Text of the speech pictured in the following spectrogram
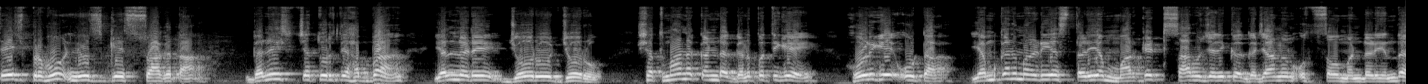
ತೇಜ್ ಪ್ರಭು ನ್ಯೂಸ್ಗೆ ಸ್ವಾಗತ. ಗಣೇಶ್ ಚತುರ್ಥಿ ಹಬ್ಬ ಎಲ್ಲೆಡೆ ಜೋರು ಜೋರು. ಶತಮಾನ ಕಂಡ ಗಣಪತಿಗೆ ಹೋಳಿಗೆ ಊಟ. ಯಮಕನಮರಡಿಯ ಸ್ಥಳೀಯ ಮಾರ್ಕೆಟ್ ಸಾರ್ವಜನಿಕ ಗಜಾನನ ಉತ್ಸವ ಮಂಡಳಿಯಿಂದ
